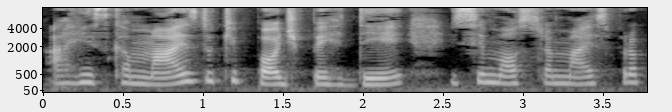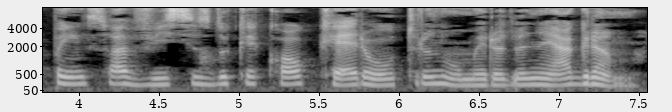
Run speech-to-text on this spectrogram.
arrisca mais do que pode perder e se mostra mais propenso a vícios do que qualquer outro número do Enneagrama.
